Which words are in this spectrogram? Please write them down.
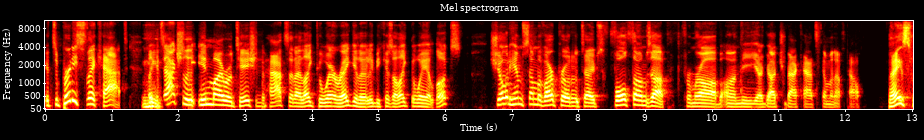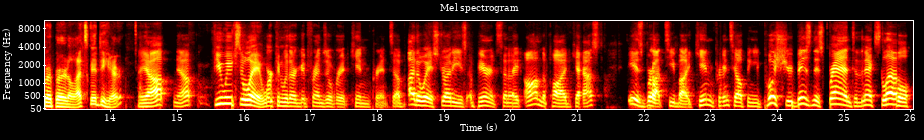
it's a pretty slick hat. Mm-hmm. Like it's actually in my rotation of hats that I like to wear regularly because I like the way it looks. Showed him some of our prototypes. Full thumbs up from Rob on the uh, got your back hats coming up, pal. Nice, Roberto. That's good to hear. Yeah, yeah. A few weeks away, working with our good friends over at Kinprint. Uh, by the way, Struddy's appearance tonight on the podcast is brought to you by Kinprint, helping you push your business brand to the next level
